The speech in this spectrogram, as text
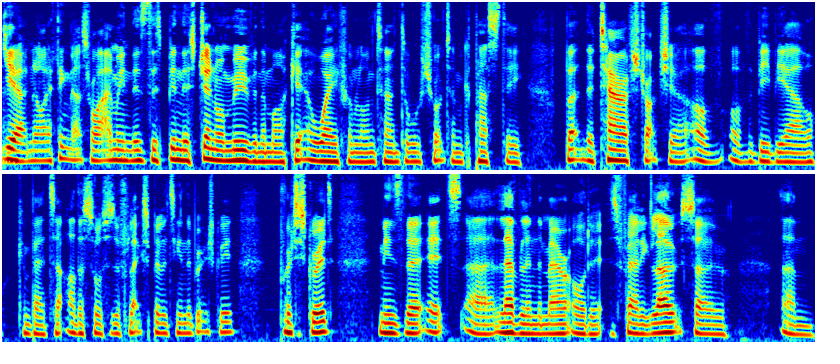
Yeah, no, I think that's right. I mean, there's, there's been this general move in the market away from long term towards short term capacity, but the tariff structure of, of the BBL compared to other sources of flexibility in the British grid, British grid, means that its uh, level in the merit order is fairly low. So, um,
